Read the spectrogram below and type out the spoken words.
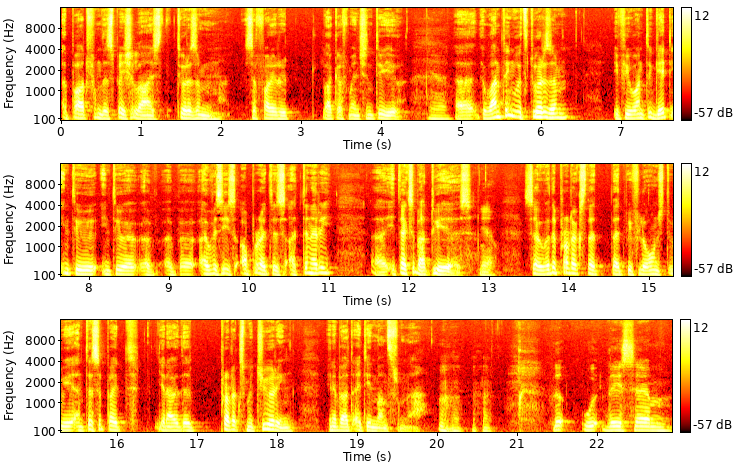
apart from the specialized tourism safari route, like I've mentioned to you. Yeah. Uh, the one thing with tourism, if you want to get into, into a, a, a overseas operator's itinerary, uh, it takes about two years. Yeah. So with the products that, that we've launched, we anticipate, you know, the products maturing in about 18 months from now. Mm -hmm, mm -hmm. The, there's um,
